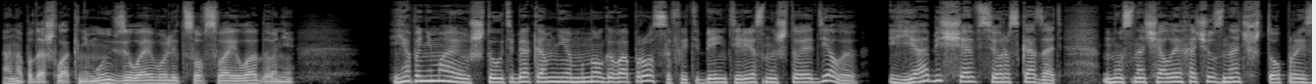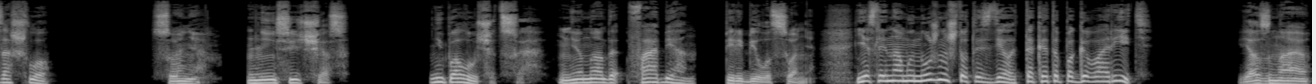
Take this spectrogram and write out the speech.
Она подошла к нему и взяла его лицо в свои ладони. «Я понимаю, что у тебя ко мне много вопросов, и тебе интересно, что я делаю, и я обещаю все рассказать, но сначала я хочу знать, что произошло». «Соня, не сейчас. Не получится. Мне надо...» «Фабиан», — перебила Соня, — «если нам и нужно что-то сделать, так это поговорить». «Я знаю,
